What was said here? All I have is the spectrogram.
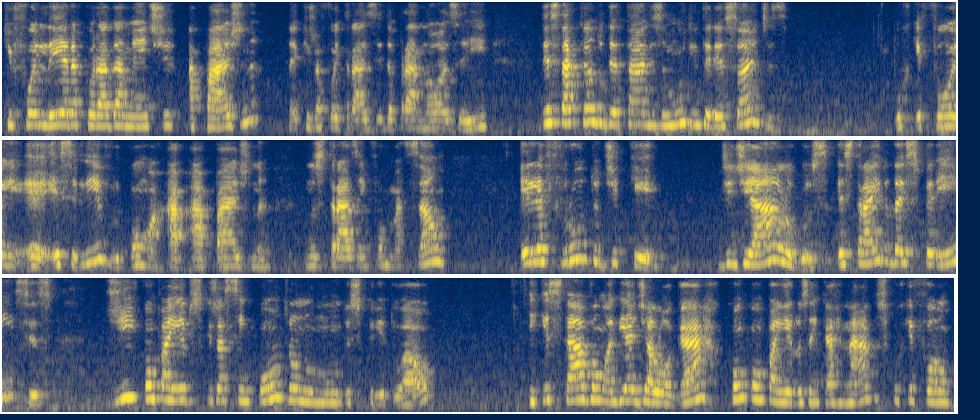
que foi ler acuradamente a página, né, que já foi trazida para nós aí, destacando detalhes muito interessantes, porque foi é, esse livro, como a, a página nos traz a informação, ele é fruto de quê? de diálogos extraído das experiências de companheiros que já se encontram no mundo espiritual e que estavam ali a dialogar com companheiros encarnados, porque foram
